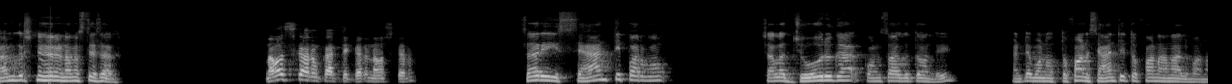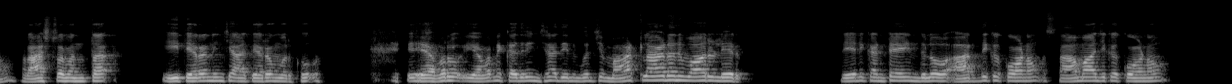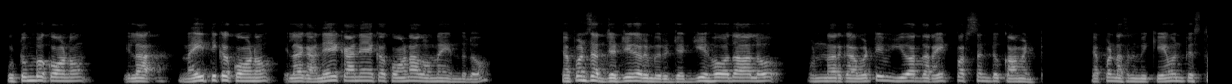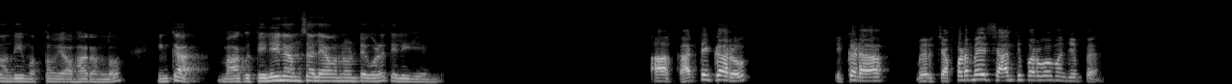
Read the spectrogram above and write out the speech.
రామకృష్ణ గారు నమస్తే సార్. నమస్కారం కార్తిక్ గారు నమస్కారం. సార్ ఈ శాంతి పర్వం చాలా జోరుగా కొనసాగుతోంది. అంటే మనం తుఫాన్ శాంతి తుఫాన్ అనాలి మనం. రాష్ట్రం అంతా ఈ తీరం నుంచి ఆ తీరం వరకు ఎవరు ఎవరిని కదిలించినా దీని గురించి మాట్లాడని వారు లేరు. దేనికంటే ఇందులో ఆర్థిక కోణం సామాజిక కోణం కుటుంబ కోణం ఇలా నైతిక కోణం ఇలాగ అనేక అనేక కోణాలు ఉన్నాయి ఇందులో. చెప్పండి సార్ జడ్జి గారు మీరు జడ్జి హోదాలో ఉన్నారు కాబట్టి you are the right person to comment చెప్పండి అసలు మీకు ఏమనిపిస్తోంది ఈ మొత్తం వ్యవహారంలో? ఇంకా మాకు తెలియని అంశాలు ఏమైనా ఉంటే కూడా తెలియజేయండి. ఆ కార్తిక్ గారు ఇక్కడ మీరు చెప్పడమే శాంతి పర్వం అని చెప్పాను.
